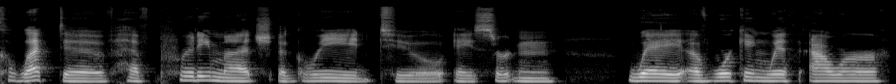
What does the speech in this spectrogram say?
collective have pretty much agreed to a certain way of working with our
